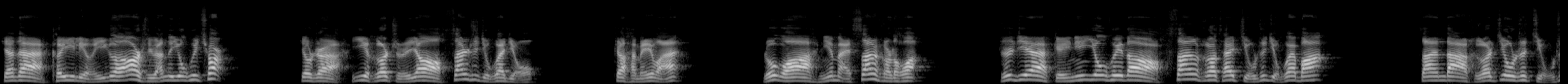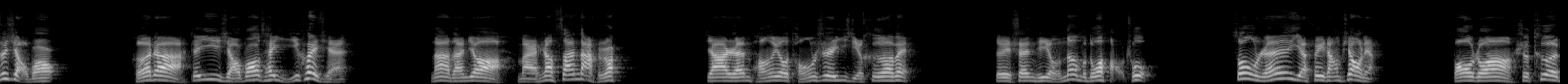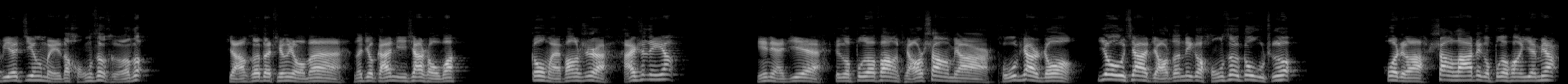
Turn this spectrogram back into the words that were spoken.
现在可以领一个二十元的优惠券，就是一盒只要三十九块九。这还没完，如果你买三盒的话，直接给您优惠到三盒才九十九块八，三大盒就是九十小包。合着这一小包才一块钱，那咱就买上三大盒，家人、朋友、同事一起喝呗，对身体有那么多好处。送人也非常漂亮，包装是特别精美的红色盒子。想喝的听友们，那就赶紧下手吧。购买方式还是那样，您点击这个播放条上面图片中右下角的那个红色购物车。或者上拉这个播放页面，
